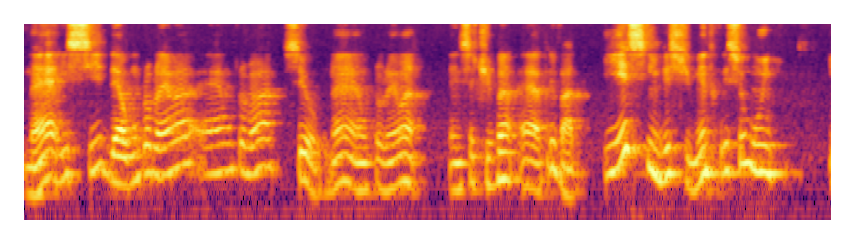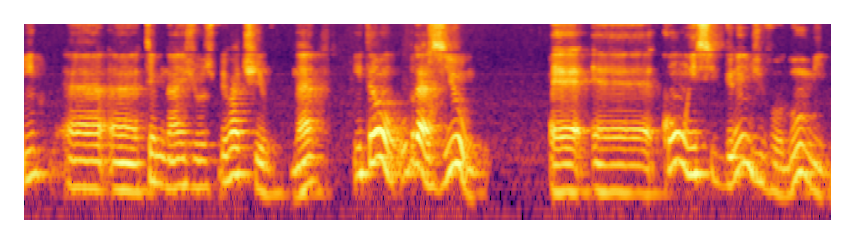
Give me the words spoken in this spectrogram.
né? E se der algum problema, é um problema seu, né? É um problema da iniciativa é, privada. E esse investimento cresceu muito em é, é, terminais de uso privativo, né? Então, o Brasil é, é, com esse grande volume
